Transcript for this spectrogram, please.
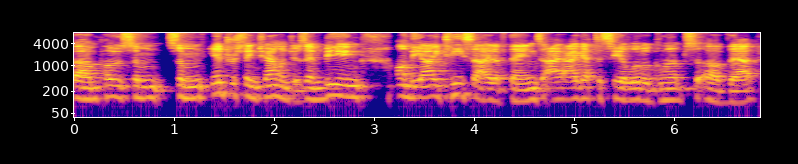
um, pose some some interesting challenges. And being on the IT side of things, I, I, got to see a little glimpse of that.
